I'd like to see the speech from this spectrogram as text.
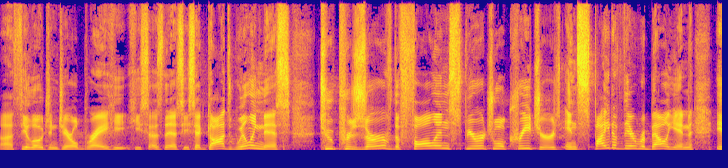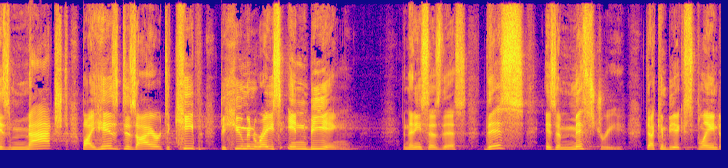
uh, theologian Gerald Bray, he, he says this. He said, God's willingness to preserve the fallen spiritual creatures in spite of their rebellion is matched by his desire to keep the human race in being. And then he says this this is a mystery that can be explained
